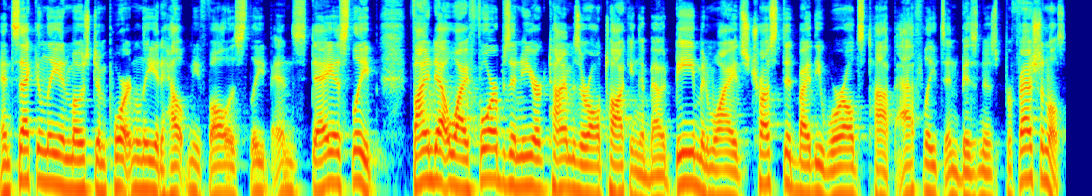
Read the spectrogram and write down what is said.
And secondly, and most importantly, it helped me fall asleep and stay asleep. Find out why Forbes and New York Times are all talking about Beam and why it's trusted by the world's top athletes and business professionals.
